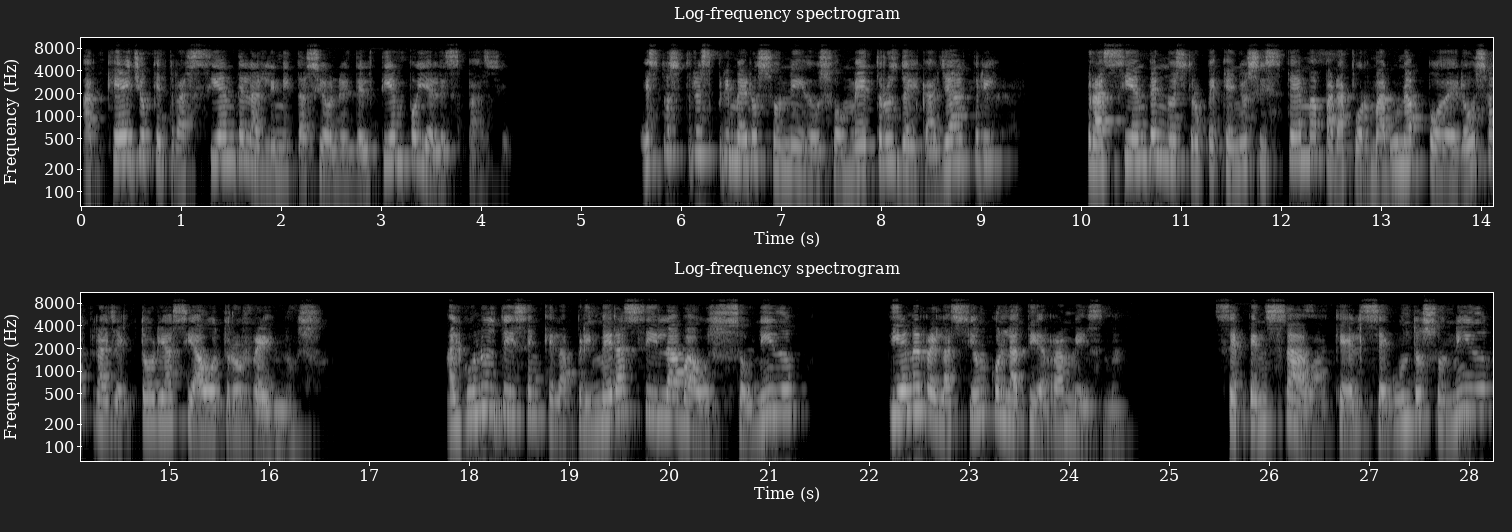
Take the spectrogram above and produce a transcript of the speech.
aquello que trasciende las limitaciones del tiempo y el espacio. Estos tres primeros sonidos o metros del Gayatri trascienden nuestro pequeño sistema para formar una poderosa trayectoria hacia otros reinos. Algunos dicen que la primera sílaba o sonido tiene relación con la tierra misma. Se pensaba que el segundo sonido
